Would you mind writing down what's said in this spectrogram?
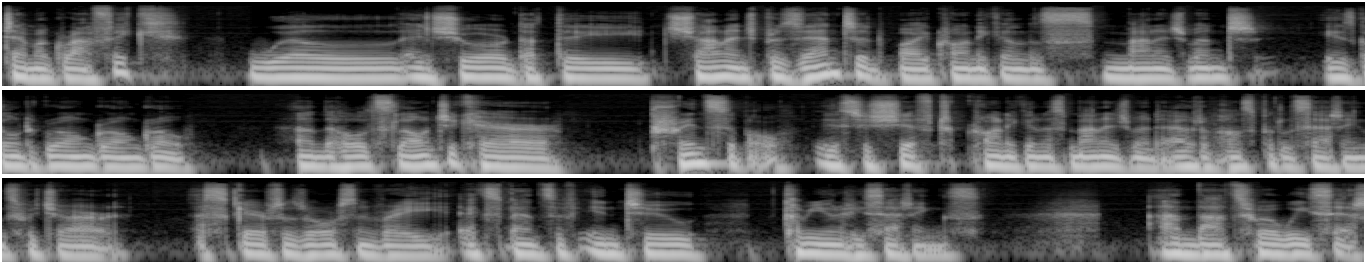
demographic will ensure that the challenge presented by chronic illness management is going to grow and grow and grow. And the whole Sláintecare principle is to shift chronic illness management out of hospital settings, which are a scarce resource and very expensive, into community settings. And that's where we sit.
